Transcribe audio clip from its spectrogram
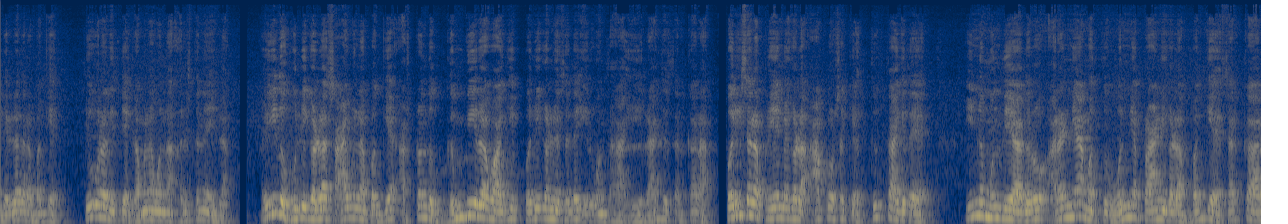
ಇದೆಲ್ಲದರ ಬಗ್ಗೆ ತೀವ್ರ ರೀತಿಯ ಗಮನವನ್ನು ಹರಿಸ್ತಾನೇ ಇಲ್ಲ. ಐದು ಹುಲಿಗಳ ಸಾವಿನ ಬಗ್ಗೆ ಅಷ್ಟೊಂದು ಗಂಭೀರವಾಗಿ ಪರಿಗಣಿಸದೇ ಇರುವಂತಹ ಈ ರಾಜ್ಯ ಸರ್ಕಾರ ಪರಿಸರ ಪ್ರೇಮಿಗಳ ಆಕ್ರೋಶಕ್ಕೆ ತುತ್ತಾಗಿದೆ. ಇನ್ನು ಮುಂದೆಯಾದರೂ ಅರಣ್ಯ ಮತ್ತು ವನ್ಯ ಪ್ರಾಣಿಗಳ ಬಗ್ಗೆ ಸರ್ಕಾರ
